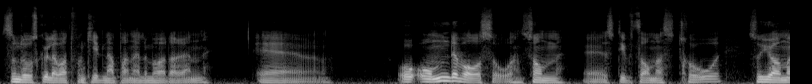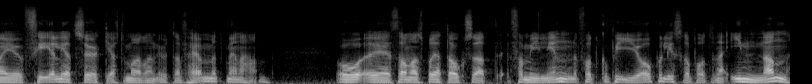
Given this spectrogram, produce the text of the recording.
som då skulle ha varit från kidnapparen eller mördaren. Eh, och om det var så som eh, Steve Thomas tror så gör man ju fel i att söka efter mördaren utanför hemmet menar han. Och eh, Thomas berättar också att familjen fått kopior av polisrapporterna innan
